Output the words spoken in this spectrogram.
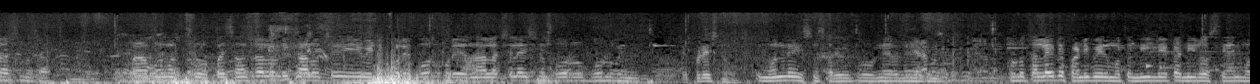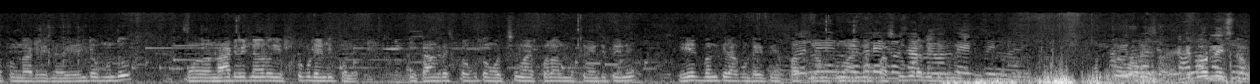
నరసింహ సార్ అప్పుడు మాకు పది సంవత్సరాల నుండి కాలు వచ్చి వెళ్ళిపోలేదు బోర్లు కూడా నాలుగు లక్షలు వేసిన బోర్లు బోర్లు పోయింది ఎప్పుడు వేసినావు మొన్నే వేసిన సార్ ఇప్పుడు నేను నేను రెండు తల్లి అయితే పండిపోయింది మొత్తం నీళ్ళు లేక నీళ్ళు వస్తాయని మొత్తం నాటి పెట్టినా ఏంటో ముందు నాటి పెట్టినా కూడా ఎప్పుడు కూడా ఎండిపోలేదు ఈ కాంగ్రెస్ ప్రభుత్వం వచ్చి మా పొలాలు మొత్తం ఎండిపోయినాయి ఏది బంద్కి రాకుండా అయిపోయింది ఫస్ట్ అమ్ముకున్నాం ఫస్ట్ కూడా వేసినావు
